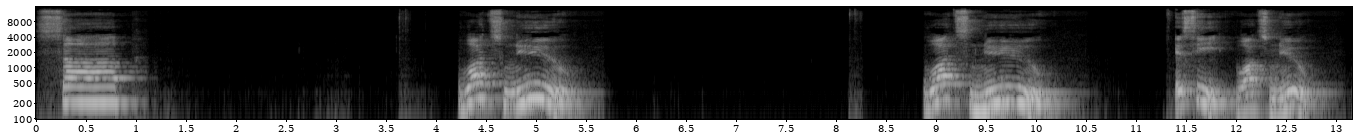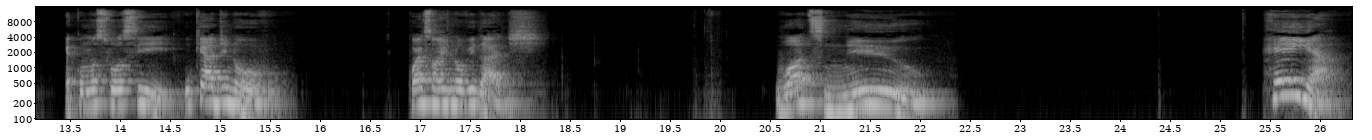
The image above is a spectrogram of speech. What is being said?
Sup? What's new? What's new? Esse what's new é como se fosse o que há de novo. Quais são as novidades? What's new? Heia!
